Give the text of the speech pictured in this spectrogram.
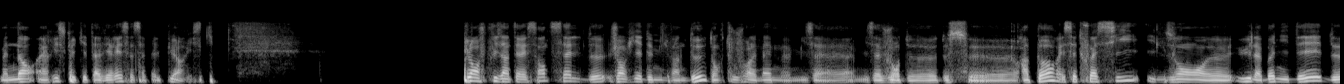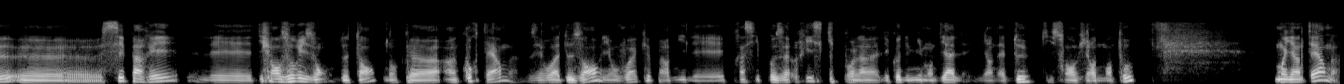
Maintenant, un risque qui est avéré, ça s'appelle plus un risque planche plus intéressante, celle de janvier 2022, donc toujours la même mise à, mise à jour de, ce rapport. Et cette fois-ci, ils ont euh, eu la bonne idée de euh, séparer les différents horizons de temps, donc euh, un court terme, 0 à 2 ans, et on voit que parmi les principaux risques pour l'économie mondiale, il y en a deux qui sont environnementaux. Moyen terme,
